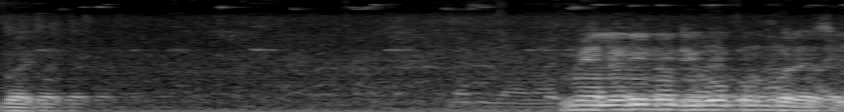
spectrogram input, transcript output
બસ. મેલડીનો દીવો કોણ કરે છે?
